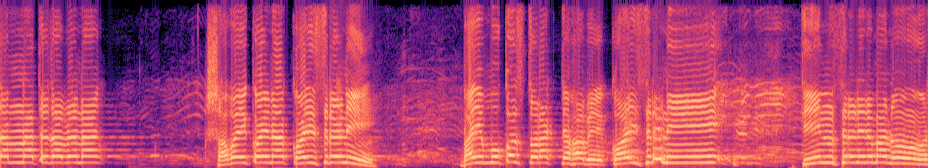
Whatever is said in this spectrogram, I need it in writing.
জান্নাতে যাবে না? সবাই কয় না, কয় শ্রেণি? ভাই, মুখস্থ রাখতে হবে কই শ্রেণি? তিন শ্রেণির মানুষ,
